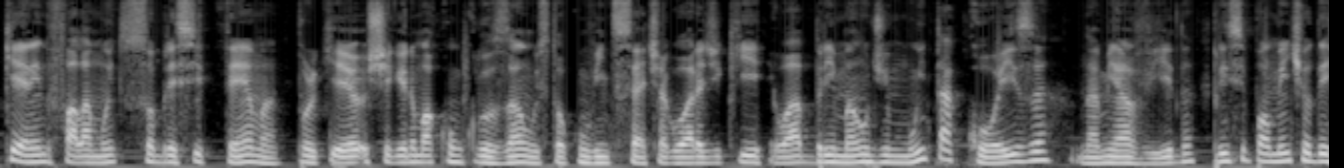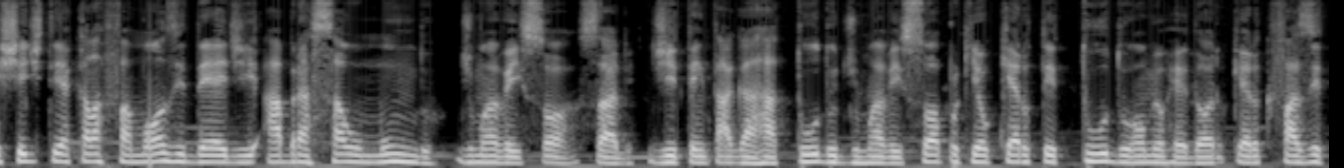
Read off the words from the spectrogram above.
querendo falar muito sobre esse tema, porque eu cheguei numa conclusão, estou com 27 agora, de que eu abri mão de muita coisa na minha vida. Principalmente eu deixei de ter aquela famosa ideia de abraçar o mundo de uma vez só, sabe? De tentar agarrar tudo de uma vez só, porque eu quero ter tudo ao meu redor, eu quero fazer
